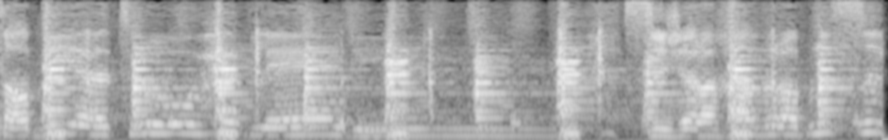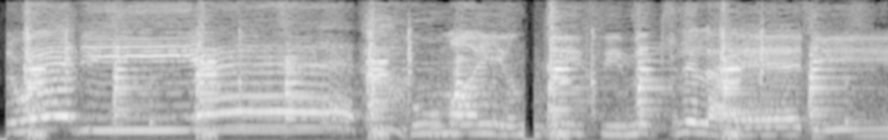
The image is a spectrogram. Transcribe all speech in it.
طبيعة روح بلادي. شجرة خضرا بنص الوادي ومي نظيفة مثل العادي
